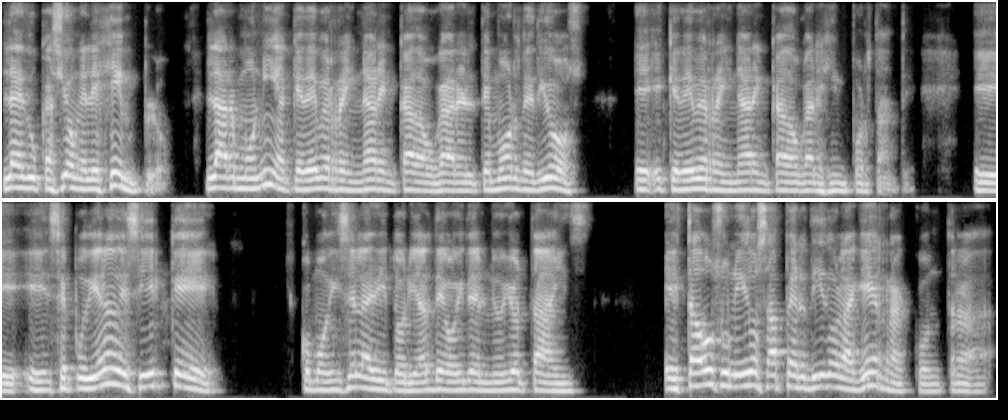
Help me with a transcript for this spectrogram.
La educación, el ejemplo, la armonía que debe reinar en cada hogar, el temor de Dios eh, eh, que debe reinar en cada hogar es importante. Eh, se pudiera decir que, como dice la editorial de hoy del New York Times, Estados Unidos ha perdido la guerra contra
